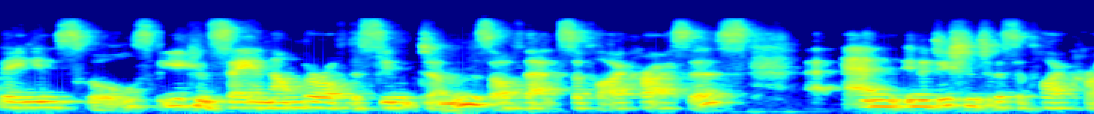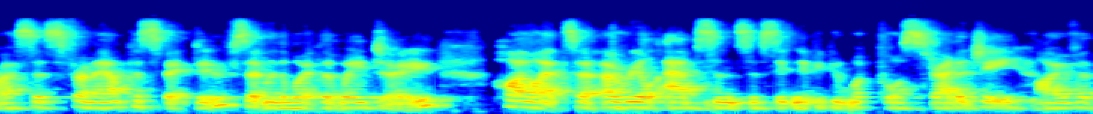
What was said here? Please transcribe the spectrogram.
being in schools, you can see a number of the symptoms of that supply crisis. And in addition to the supply crisis, from our perspective, certainly the work that we do highlights a, a, real absence of significant workforce strategy over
